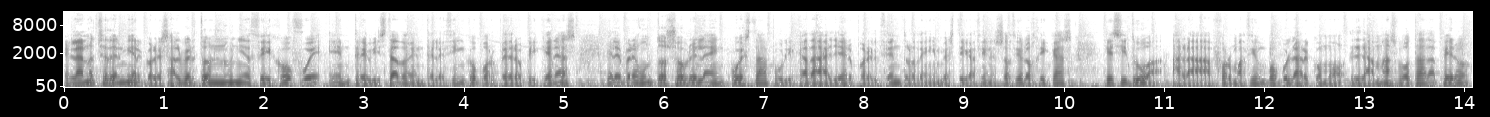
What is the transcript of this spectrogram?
En la noche del miércoles, Alberto Núñez Feijó fue entrevistado en Telecinco por Pedro Piqueras, que le preguntó sobre la encuesta publicada ayer por el Centro de Investigaciones Sociológicas que sitúa a la formación popular como la más votada, pero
